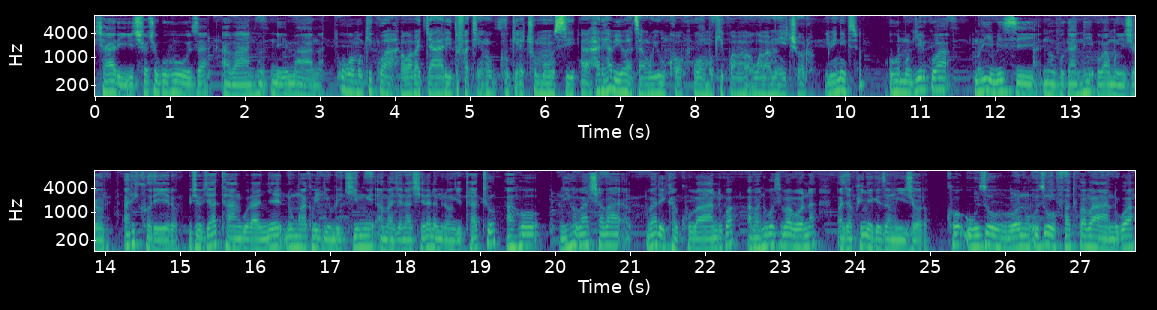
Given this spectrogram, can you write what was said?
cyari ico cyo guhuza abantu n'Imana uwo mugigwa w'abajyari dufatiye nko ku gihe c'umunsi ah, hari habibaza ngo yuko uwo mugigwa waba mw'ijoro ibi nivyo uwo mugirwa muri iyi minsi nuvuga nti uba mu ijoro ariko rero ibyo byatanguranye n'umwaka w'igihumbi kimwe amajana cyenda na mirongo itatu aho niho baca bareka kubandwa abantu bose babona bajya kwinyegeza mu ijoro ko uzobona uzofatwa bandwa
